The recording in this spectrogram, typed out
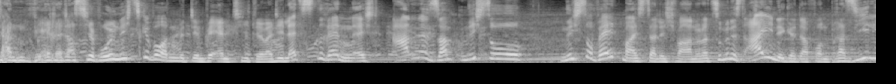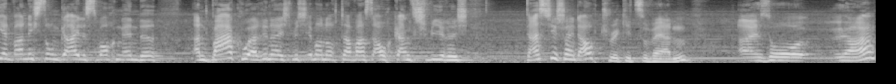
dann wäre das hier wohl nichts geworden mit dem WM-Titel, weil die letzten Rennen echt allesamt nicht so nicht so weltmeisterlich waren oder zumindest einige davon. Brasilien war nicht so ein geiles Wochenende. An Baku erinnere ich mich immer noch, da war es auch ganz schwierig. Das hier scheint auch tricky zu werden. Also, ja.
